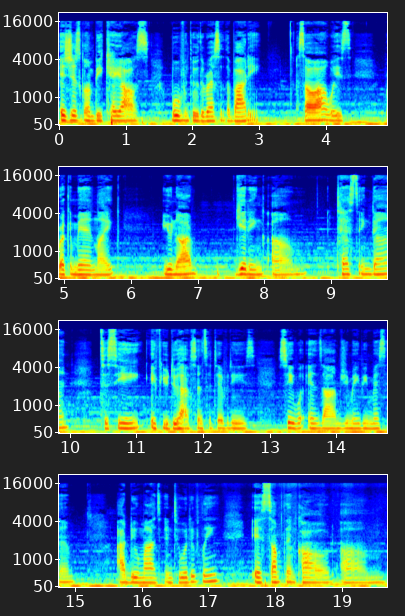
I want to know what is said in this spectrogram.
it's just going to be chaos moving through the rest of the body. So I always recommend like you know getting um, testing done to see if you do have sensitivities, see what enzymes you may be missing. I do mine intuitively. It's something called, um,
